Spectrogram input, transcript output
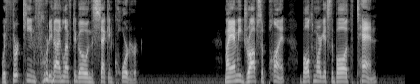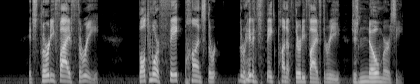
with 13:49 left to go in the second quarter. Miami drops a punt. Baltimore gets the ball at the 10. It's 35-3. Baltimore fake punts the the Ravens fake punt up 35-3. Just no mercy.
